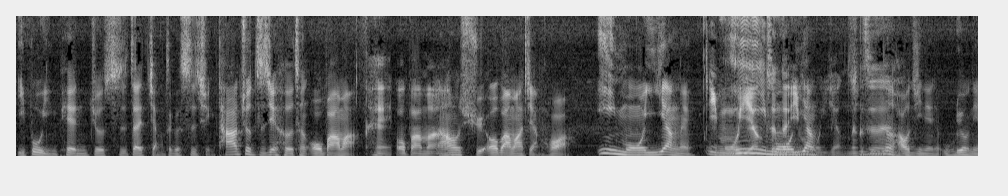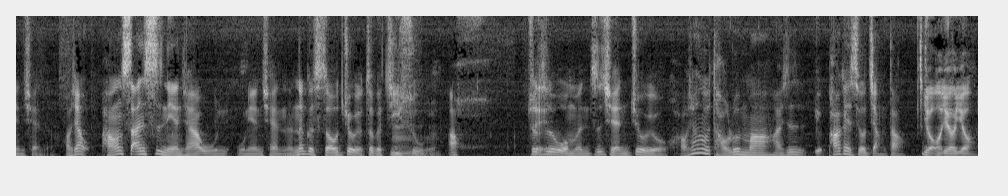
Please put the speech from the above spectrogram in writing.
一部影片就是在讲这个事情，他就直接合成奥巴马，嘿，奥巴马，然后学奥巴马讲话，一模一样，哎，一模一样，一模一样，那个真的好几年，五六年前的，好像好像三四年前，五五年前的那个时候就有这个技术了。啊。就是我们之前就有好像有讨论吗？还是有 p a d k a s 有讲到？有有有，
